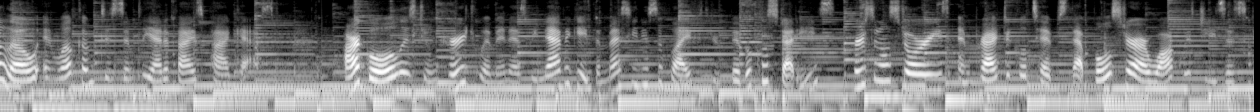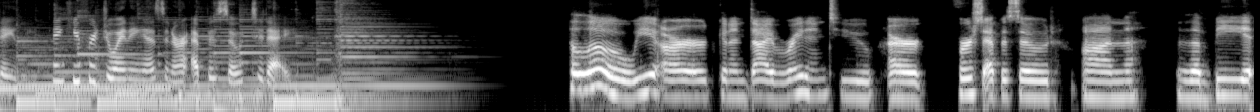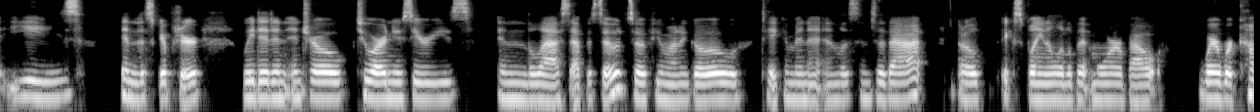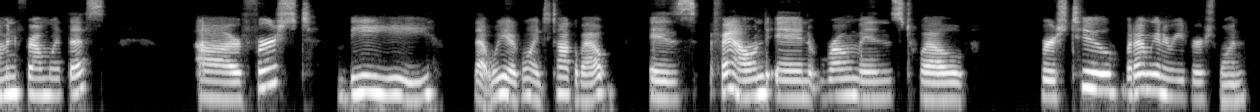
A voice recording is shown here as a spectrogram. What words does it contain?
Hello, and welcome to Simply Edified podcast. Our goal is to encourage women as we navigate the messiness of life through biblical studies, personal stories, and practical tips that bolster our walk with Jesus daily. Thank you for joining us in our episode today. Hello, we are going to dive right into our first episode on the be in the scripture. We did an intro to our new series in the last episode. So if you want to go take a minute and listen to that, it'll explain a little bit more about where we're coming from with this. Our first BE that we are going to talk about is found in Romans 12, verse 2, but I'm going to read verse 1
